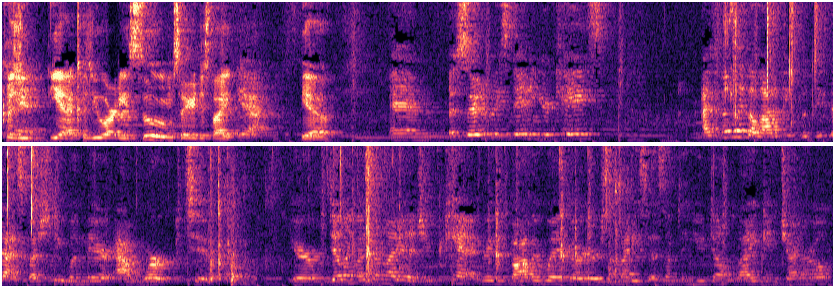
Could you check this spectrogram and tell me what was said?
Cause you, yeah, cause you already assume, so you're just like, yeah, yeah. And assertively stating your case, I feel like a lot of people do that, especially when they're at work too. You're dealing with somebody that you can't really bother with, or somebody says something you don't like in general.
